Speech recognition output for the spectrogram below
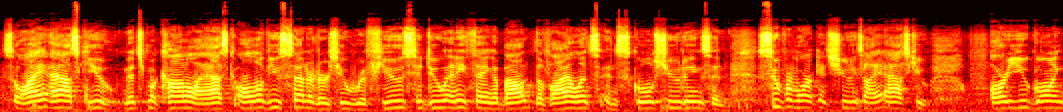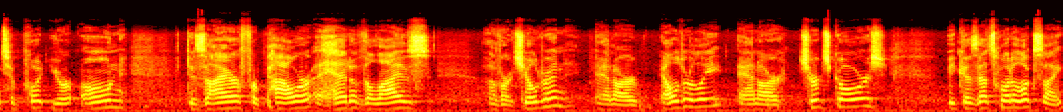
So I ask you, Mitch McConnell, I ask all of you senators who refuse to do anything about the violence and school shootings and supermarket shootings, I ask you, are you going to put your own desire for power ahead of the lives of our children and our elderly and our churchgoers? Because that's what it looks like.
